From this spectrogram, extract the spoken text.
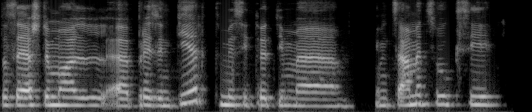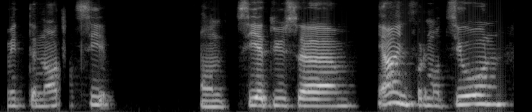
das erste Mal äh, präsentiert. Wir waren dort im, äh, im Zusammenzug mit der Nazi und sie hat uns äh, ja, Informationen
